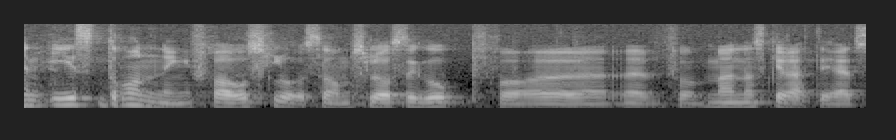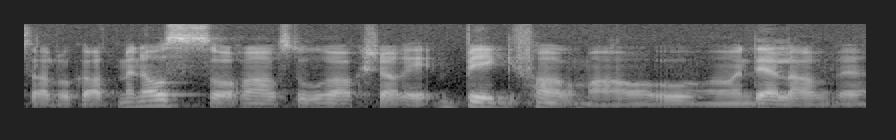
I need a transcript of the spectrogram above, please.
en, isdronning fra Oslo som slår seg opp for, uh, for menneskerettighetsadvokat, men også har store aksjer i Big Pharma og, og en del av uh,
